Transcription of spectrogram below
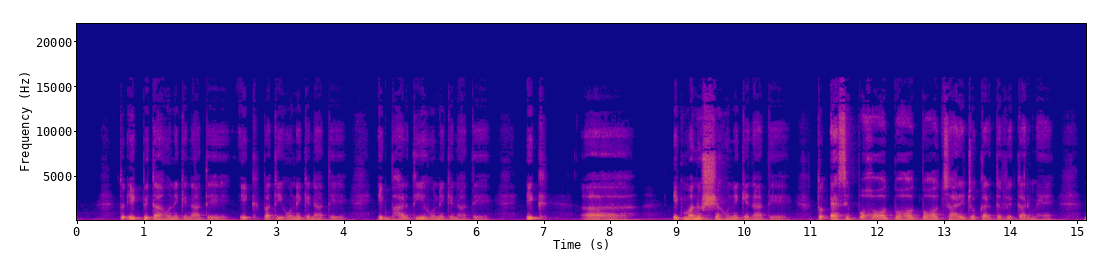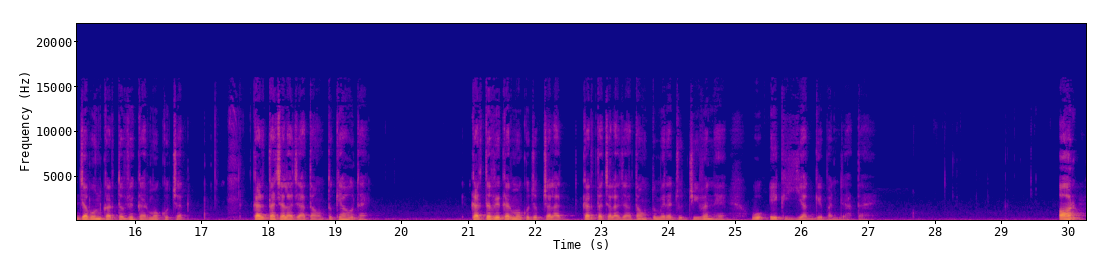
तो एक पिता होने के नाते एक पति होने के नाते एक भारतीय होने के नाते एक आ, एक मनुष्य होने के नाते तो ऐसे बहुत बहुत बहुत सारे जो कर्तव्य कर्म हैं जब उन कर्तव्य कर्मों को चल करता चला जाता हूँ तो क्या होता है? कर्तव्य कर्मों को जब चला करता चला जाता हूँ तो मेरा जो जीवन है वो एक यज्ञ बन जाता है। और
